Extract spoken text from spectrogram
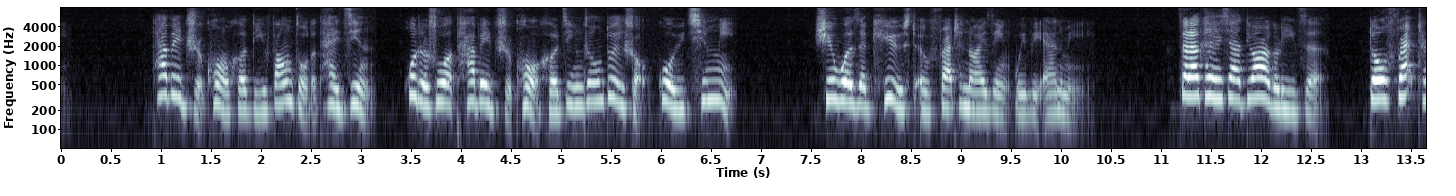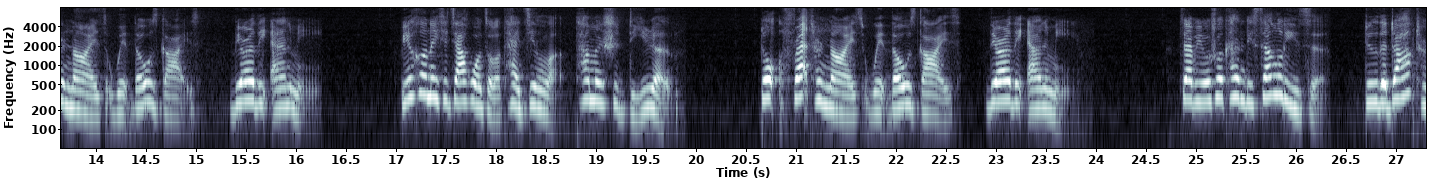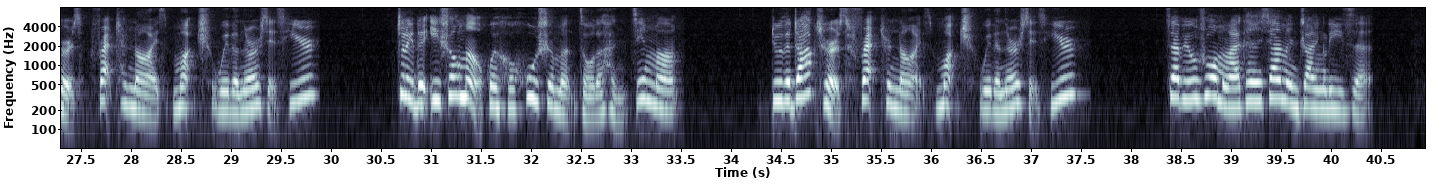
她被指控和敌方走得太近，或者说她被指控和竞争对手过于亲密。She was accused of fraternizing with the enemy。再来看一下第二个例子，Don't fraternize with those guys. They're the enemy. 别和那些家伙走得太近了，他们是敌人。Don't fraternize with those guys. They're the enemy. 再比如说，看第三个例子，Do the doctors fraternize much with the nurses here？这里的医生们会和护士们走得很近吗 ？Do the doctors fraternize much with the nurses here？再比如说，我们来看下面这样一个例子，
